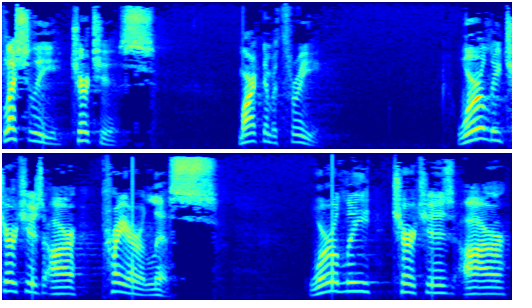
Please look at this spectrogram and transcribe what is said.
fleshly churches. Mark number three, worldly churches are prayerless. Worldly churches are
